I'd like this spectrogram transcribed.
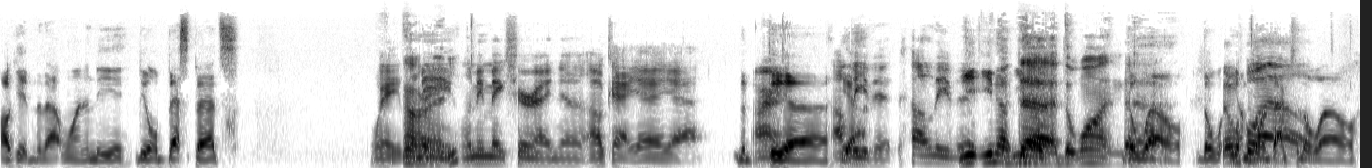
I'll get into that one in the the old best bets. Wait, let me Alrighty. let me make sure I know. Okay, yeah, yeah. The All right. the uh, I'll yeah. leave it. I'll leave it. You, you know the you know the one the well. The, The I'm going back to the well. well.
